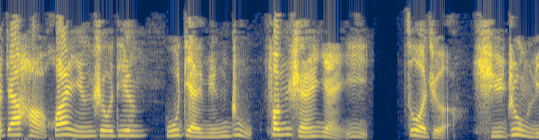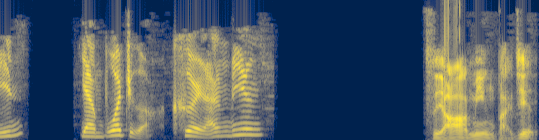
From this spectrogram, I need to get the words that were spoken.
大家好，欢迎收听古典名著《封神演义》，作者徐仲林，演播者可燃冰。子牙命摆剑，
